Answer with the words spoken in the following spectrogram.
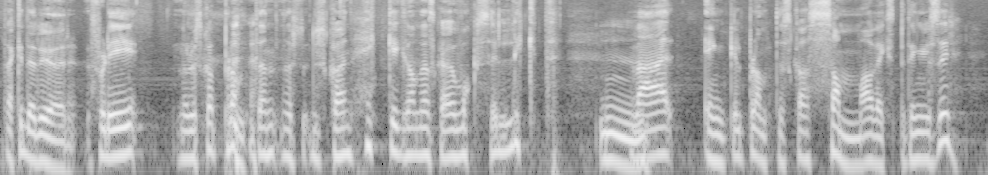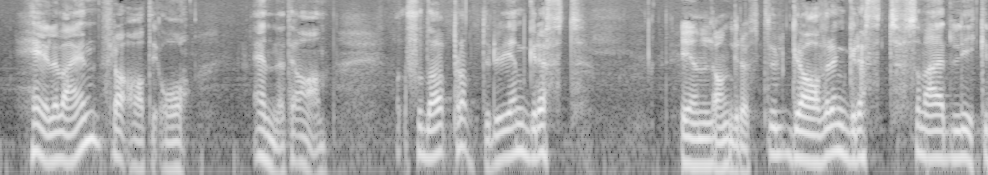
Det er ikke det du gjør. Fordi når du skal plante en Du skal ha en hekk, den skal jo vokse likt. Hver enkelt plante skal ha samme vekstbetingelser hele veien fra A til Å. Ende til annen. Så da planter du i en grøft. I En lang grøft. Du graver en grøft som er like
